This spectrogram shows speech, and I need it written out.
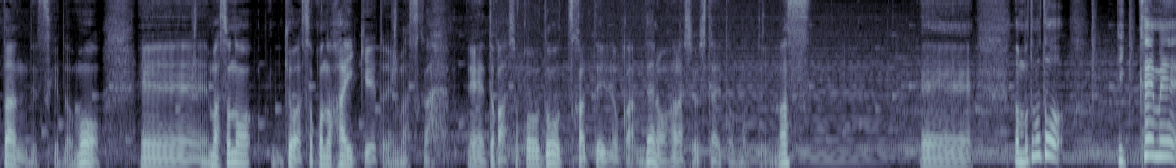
たんですけども、えーまあ、その今日はそこの背景といいますか、えー、とかそこをどう使っているのかみたいなお話をしたいと思っています。もともと1回目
